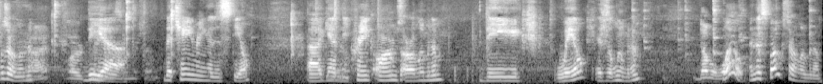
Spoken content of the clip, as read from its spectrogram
Those are aluminum. Right. The, uh, some or something. The chain ring is steel. Uh, again, the crank arms are aluminum. The wheel is aluminum. double Whoa, and the spokes are aluminum.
